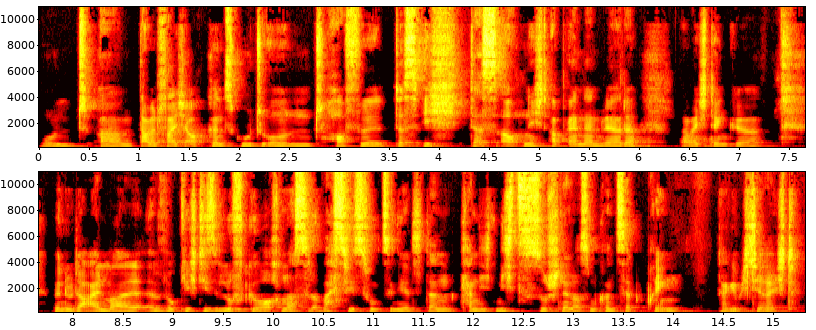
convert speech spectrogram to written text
Und ähm, damit fahre ich auch ganz gut und hoffe, dass ich das auch nicht abändern werde. Aber ich denke, wenn du da einmal äh, wirklich diese Luft gerochen hast oder weißt, wie es funktioniert, dann kann dich nichts so schnell aus dem Konzept bringen. Da gebe ich dir recht.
